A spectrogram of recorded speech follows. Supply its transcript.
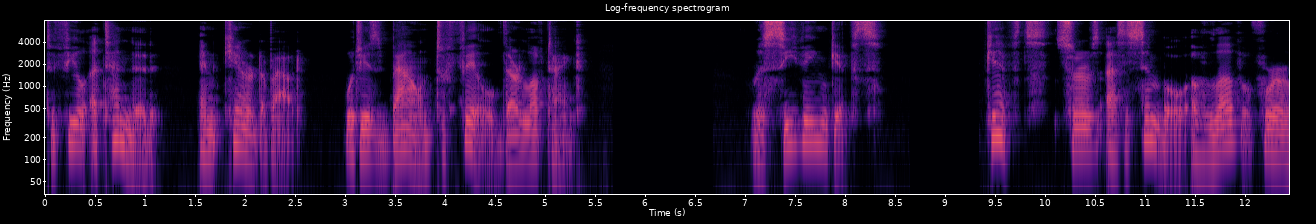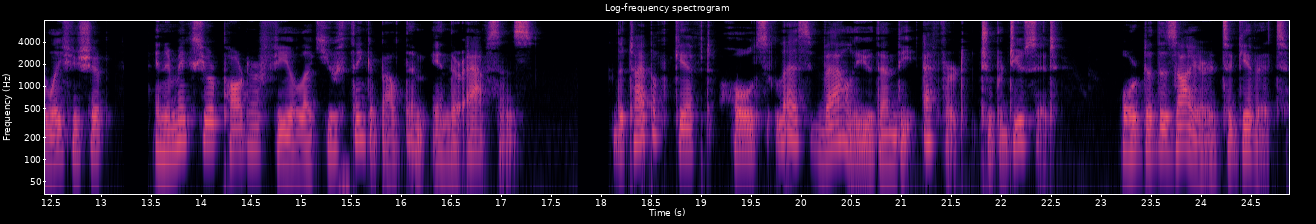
to feel attended and cared about, which is bound to fill their love tank. Receiving gifts. Gifts serves as a symbol of love for a relationship and it makes your partner feel like you think about them in their absence. The type of gift holds less value than the effort to produce it or the desire to give it.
